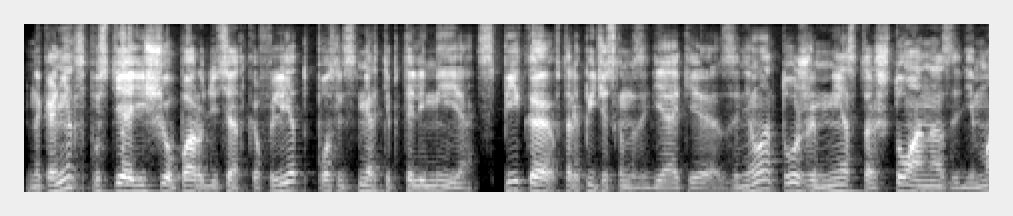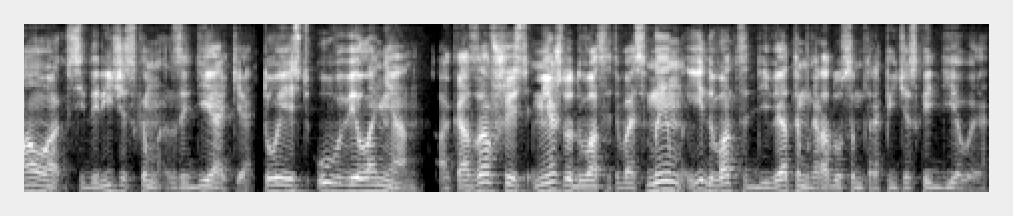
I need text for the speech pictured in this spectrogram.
Наконец, спустя еще пару десятков лет после смерти Птолемея, спика в тропическом зодиаке заняла то же место, что она занимала в сидерическом зодиаке, то есть у вавилонян, оказавшись между 28 и 29 градусом тропической девы.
